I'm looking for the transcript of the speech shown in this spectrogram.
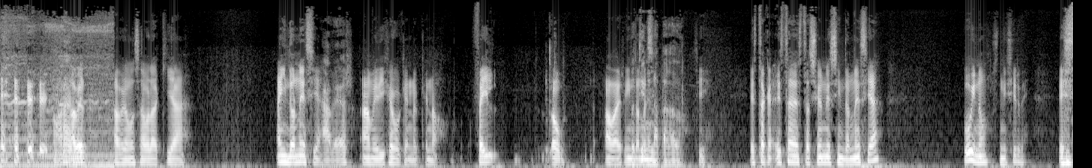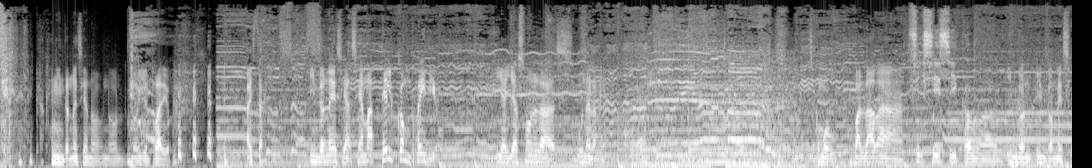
A ver, a ver, vamos ahora aquí a, a Indonesia. A ver. Ah, me dijeron que no, que no. Fail. Oh, a ver, Lo tienen Indonesia. apagado. Sí. Esta, esta estación es Indonesia. Uy, no, ni sirve. Este, creo que en Indonesia no, no, no oyen radio. Ahí está. Indonesia, se llama Telcom Radio. Y allá son las una de la mañana. Es como balada Sí, sí, sí, como, indon- indonesia.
